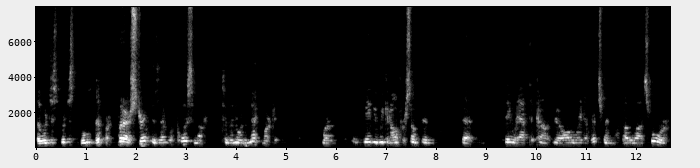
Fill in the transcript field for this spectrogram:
So we're just, we're just a little different. But our strength is that we're close enough to the northern neck market. Where maybe we can offer something that they would have to come, go all the way to Richmond otherwise for.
